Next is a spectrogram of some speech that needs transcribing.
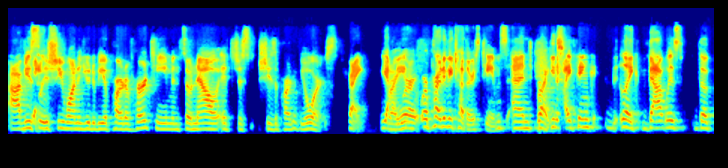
obviously yeah. she wanted you to be a part of her team and so now it's just she's a part of yours right yeah right? we're we're part of each other's teams and right. you know i think like that was the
